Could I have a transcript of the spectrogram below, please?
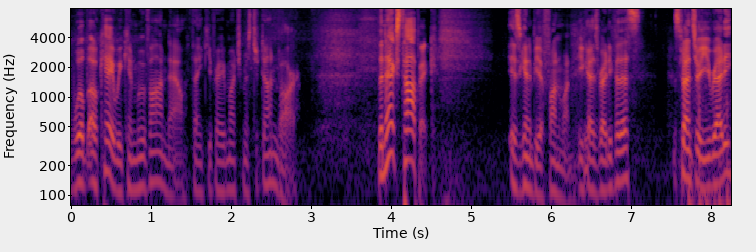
we'll okay. We can move on now. Thank you very much, Mr. Dunbar. The next topic is going to be a fun one. You guys ready for this? Spenser, are you ready?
